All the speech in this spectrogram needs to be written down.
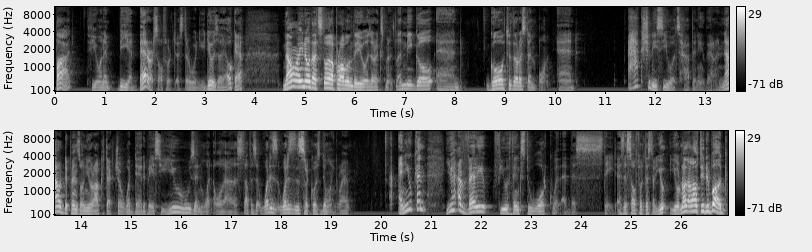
But if you want to be a better software tester, what you do is say, okay, now I know that's not a problem the user experience. Let me go and go to the REST endpoint and actually see what's happening there. And now it depends on your architecture, what database you use, and what all that other stuff is. It what is what is this request doing, right? And you can you have very few things to work with at this stage as a software tester. You you're not allowed to debug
